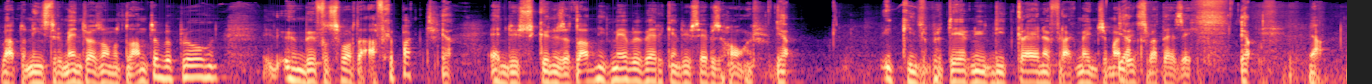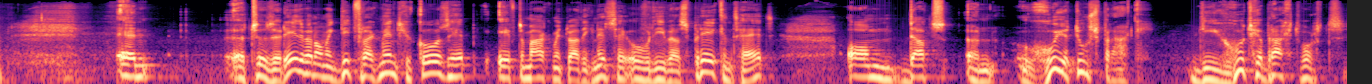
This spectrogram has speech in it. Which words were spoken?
wat een instrument was om het land te beploegen, hun buffels worden afgepakt. Ja. En dus kunnen ze het land niet meer bewerken en dus hebben ze honger. Ja, Ik interpreteer nu dit kleine fragmentje, maar Ja. dit is wat hij zegt. ja. Ja. En het, de reden waarom ik dit fragment gekozen heb, heeft te maken met wat ik net zei over die welsprekendheid. Omdat een goede toespraak, die goed gebracht wordt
